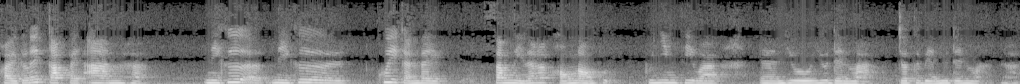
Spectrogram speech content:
คอยก็เลยกลับไปอ่านค่ะ นี่คือนี่คือคุยกันได้ซ้ำนี่นะคะ ของน้องผู้หญิงที่ว่าอยู่อยู่เดนมาร์ก จดทะเบียนอยู่เดนมาร์กนะคะ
